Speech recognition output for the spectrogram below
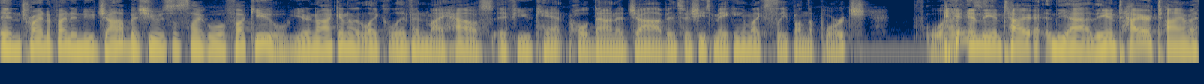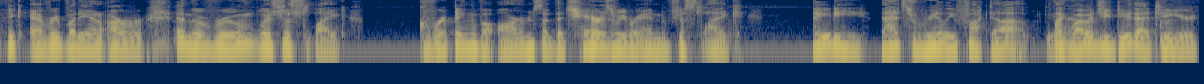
and trying to find a new job, but she was just like, "Well, fuck you. You're not going to like live in my house if you can't hold down a job." And so she's making him like sleep on the porch. What? And the entire yeah, the entire time I think everybody in our in the room was just like gripping the arms of the chairs we were in of just like lady, that's really fucked up. Like why would you do that to your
